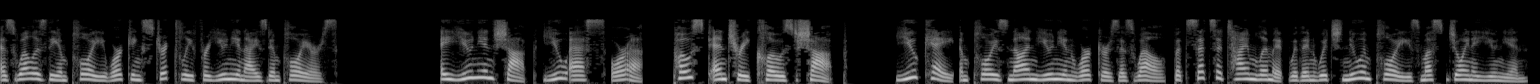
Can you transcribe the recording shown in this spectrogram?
as well as the employee working strictly for unionized employers. A union shop US or a post-entry closed shop UK employs non-union workers as well but sets a time limit within which new employees must join a union.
